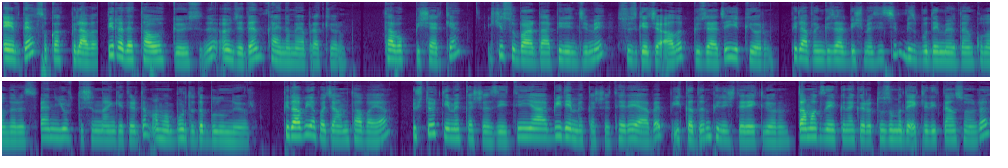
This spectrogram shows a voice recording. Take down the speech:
Evde sokak pilavı. Bir adet tavuk göğsünü önceden kaynamaya bırakıyorum. Tavuk pişerken 2 su bardağı pirincimi süzgece alıp güzelce yıkıyorum. Pilavın güzel pişmesi için biz bu demirden kullanırız. Ben yurt dışından getirdim ama burada da bulunuyor. Pilavı yapacağım tavaya 3-4 yemek kaşığı zeytinyağı, 1 yemek kaşığı tereyağı ve yıkadığım pirinçleri ekliyorum. Damak zevkine göre tuzumu da ekledikten sonra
